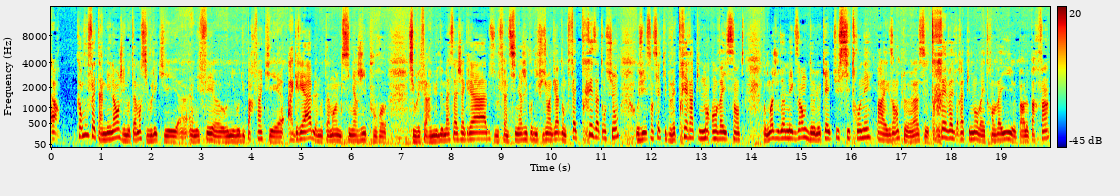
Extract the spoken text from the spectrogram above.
Alors quand vous faites un mélange, et notamment si vous voulez qu'il y ait un effet euh, au niveau du parfum qui est agréable, notamment une synergie pour, euh, si vous voulez faire une huile de massage agréable, si vous voulez faire une synergie pour diffusion agréable, donc faites très attention aux huiles essentielles qui peuvent être très rapidement envahissantes. Donc moi je vous donne l'exemple de l'eucalyptus citronné par exemple, là c'est très rapidement on va être envahi par le parfum.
